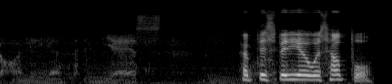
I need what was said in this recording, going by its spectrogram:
Guardian. Yes, Hope this video was helpful.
